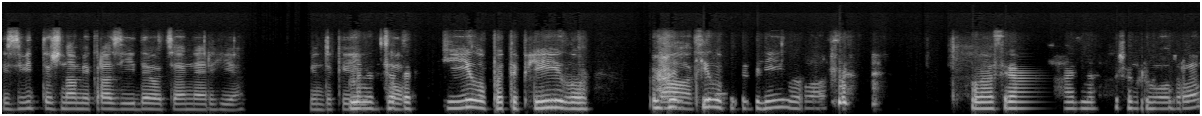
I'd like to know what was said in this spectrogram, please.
і звідти ж нам якраз і йде оця енергія. Він У мене все ну, так тіло потепліло, Так, тіло так. потепліло. клас. Клас, реально, дуже круто. Добре.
